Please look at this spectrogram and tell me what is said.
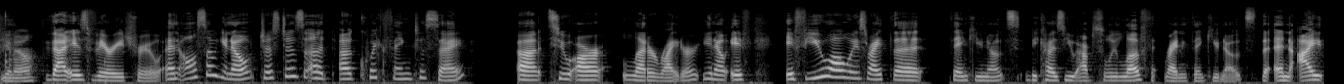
You know, That is very true. And also, you know, just as a, a quick thing to say uh, to our letter writer, you know, if if you always write the thank you notes because you absolutely love th- writing thank you notes, and I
